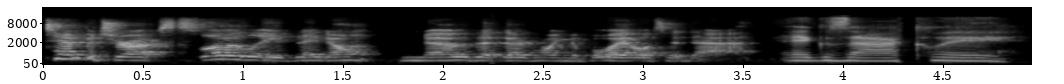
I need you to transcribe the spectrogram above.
temperature up slowly, they don't know that they're going to boil to death. Exactly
